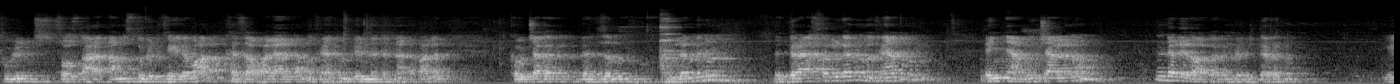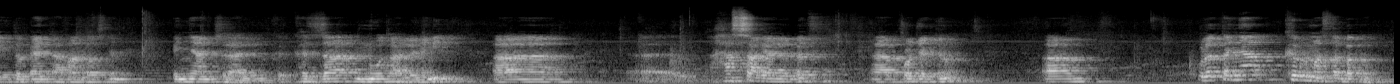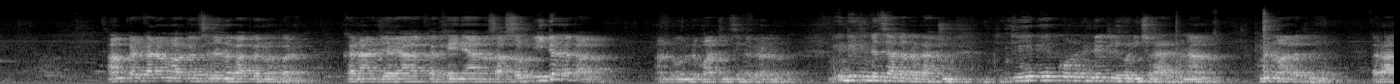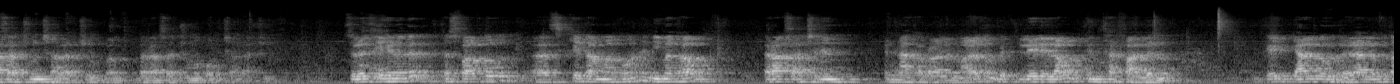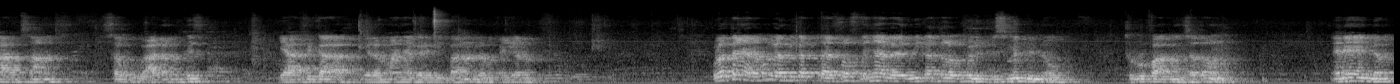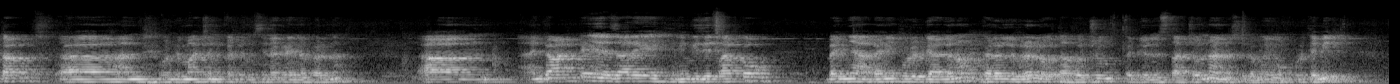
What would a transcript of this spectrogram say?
ትውልድ ሶስት አራት አምስት ትውልድ ከሄደ በኋላ ከዛ በኋላ ያልቃል። ምክንያቱም ድህነት እናጠፋለን። ከውጭ ሀገር ገንዘብ አንለምንም፣ ብድር አያስፈልገንም። ምክንያቱም እኛ ውጭ ያለ ነው እንደ ሌላው ሀገር እንደሚደረገው የኢትዮጵያን ዕጣ ፈንታ ወስደን እኛ እንችላለን፣ ከዛ እንወጣለን የሚል ሀሳብ ያለበት ፕሮጀክት ነው። ሁለተኛ ክብር ማስጠበቅ ነው። አሁን ቀደም አድርገን ስንነጋገር ነበረ። ከናይጄሪያ ከኬንያ መሳሰሉ ይደነቃሉ። አንዱ ወንድማችን ሲነግረን ነበር። እንዴት እንደዚህ ያደረጋችሁ? ይሄ እንዴት ሊሆን ይችላል? ምን ማለት ነው? ራሳችሁን ቻላችሁ፣ በራሳችሁ መቆም ቻላችሁ። ስለዚህ ይሄ ነገር ተስፋፍቶ ስኬታማ ከሆነ የሚመጣው ራሳችንን እናከብራለን ማለት ነው። ለሌላው እንተርፋለን ነው ያለው። ላለፉት አምስት ዓመት ሰው ዓለም ህዝብ የአፍሪካ የለማኝ ሀገር የሚባለውን ለመቀየር ነው። ሁለተኛ ደግሞ ሶስተኛ ለሚቀጥለው ትውልድስ ምንድን ነው ትሩፋት የምንሰጠው ነው። እኔ እንደምታውቁት አንድ ወንድማችን ቅድም ሲነግረኝ ነበርና እንደ አንዴ ዛሬ ይህን ጊዜ ጻፍከው በእኛ በእኔ ትውልድ ያለ ነው ገለል ብለን ለወጣቶቹ እድል እንስጣቸውና እነሱ ደግሞ የሞክሩት የሚል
